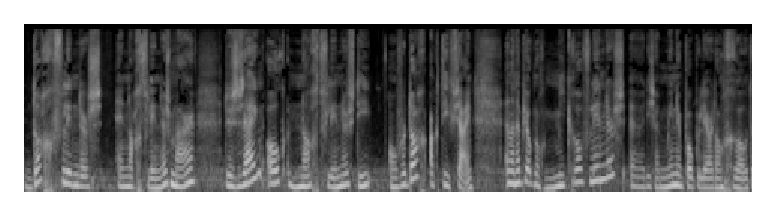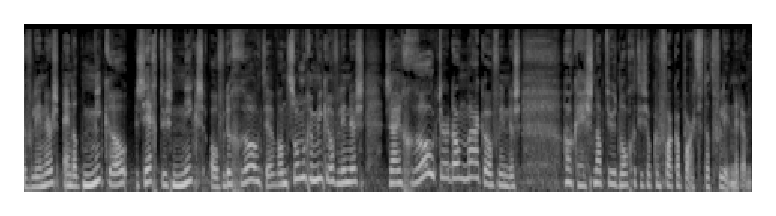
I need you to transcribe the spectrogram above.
dagvlinders en nachtvlinders, maar er zijn ook nachtvlinders die overdag actief zijn. En dan heb je ook nog microvlinders. Uh, die zijn minder populair dan grote vlinders. En dat micro zegt dus niks over de grote. Want sommige microvlinders zijn groter dan macrovlinders. Oké, snapt u het nog? Het is ook een vak apart, dat vlinderen.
